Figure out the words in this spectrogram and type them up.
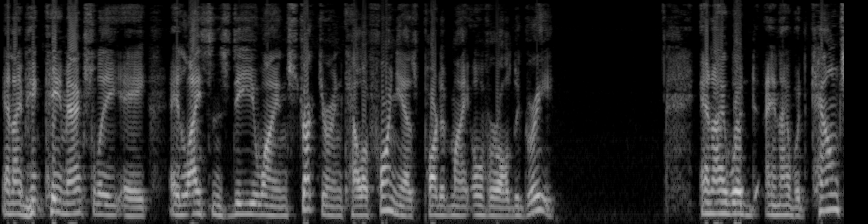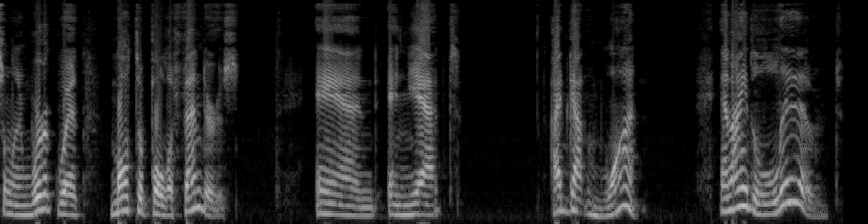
And I became actually a, a licensed DUI instructor in California as part of my overall degree. And I would and I would counsel and work with multiple offenders, and and yet I'd gotten one, and I lived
